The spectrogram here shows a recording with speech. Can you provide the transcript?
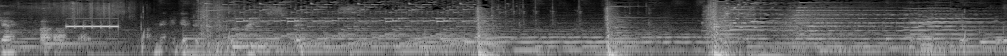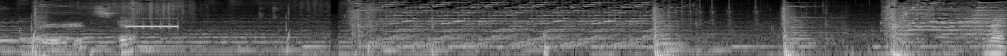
I'm gonna give it three spins. And the third spin. And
